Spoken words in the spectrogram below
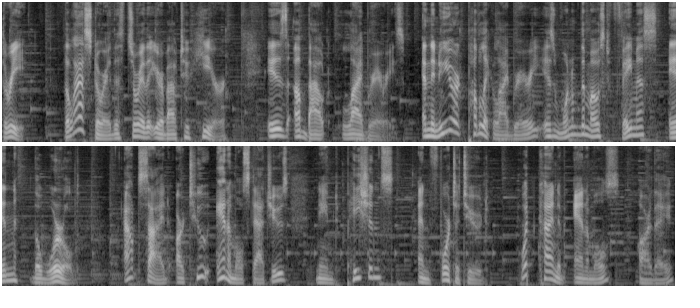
three. The last story, the story that you're about to hear, is about libraries. And the New York Public Library is one of the most famous in the world. Outside are two animal statues named Patience and Fortitude. What kind of animals are they?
